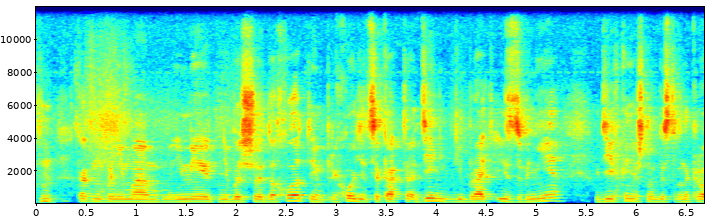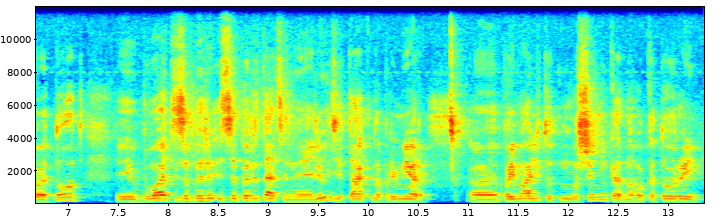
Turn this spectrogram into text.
как мы понимаем, имеют небольшой доход, им приходится как-то деньги брать извне, где их, конечно, быстро накрывают. Но вот и бывают изобретательные люди. Так, например, э, поймали тут мошенника одного, который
